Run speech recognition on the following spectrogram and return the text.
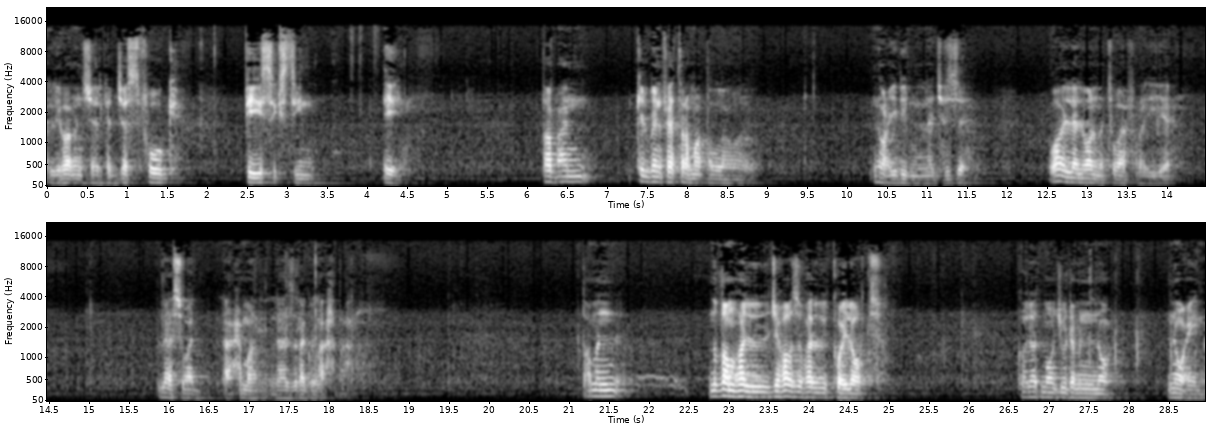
اللي هو من شركة Justfog P16A طبعا كل بين فترة ما طلعوا نوع جديد من الأجهزة وهاي الألوان متوافرة هي. الأسود الأحمر الأزرق والأخضر طبعا نظام هالجهاز وهالكويلات. كويلات موجودة من نوع نوعين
